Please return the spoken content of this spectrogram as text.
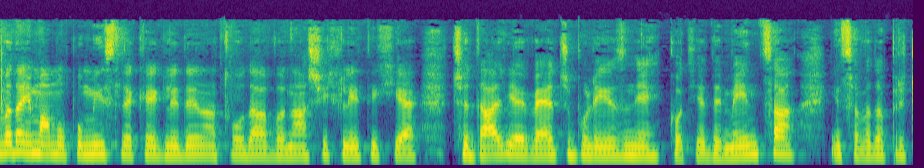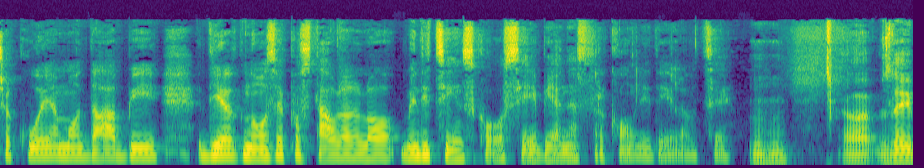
Seveda imamo pomisleke, glede na to, da v naših letih je če dalje več bolezni, kot je demenca, in seveda pričakujemo, da bi diagnoze postavljalo medicinsko osebje, ne strokovni delavci. Uh -huh. uh, zdaj,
